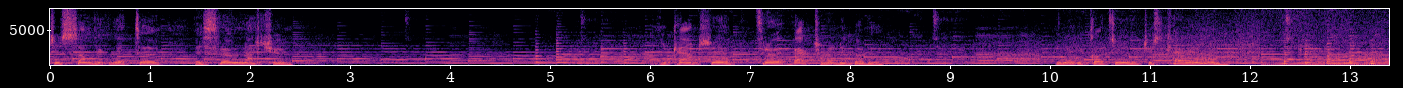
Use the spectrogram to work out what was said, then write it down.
Just something that uh, is thrown at you. You can't uh, throw it back to anybody. You know, you've got to just carry on.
